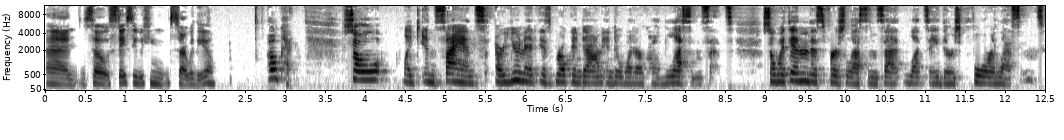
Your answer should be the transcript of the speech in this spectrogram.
And so, Stacy, we can start with you. Okay. So, like in science, our unit is broken down into what are called lesson sets. So, within this first lesson set, let's say there's four lessons.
